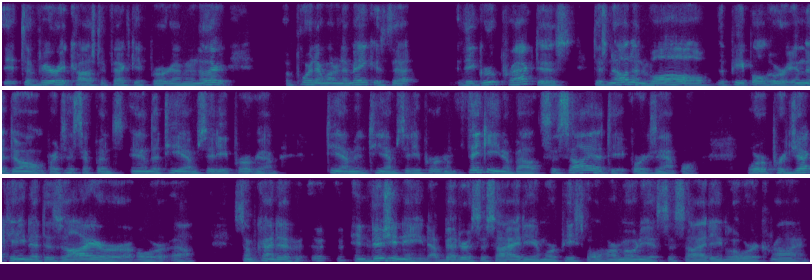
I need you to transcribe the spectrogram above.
it's a very cost effective program. And another point I wanted to make is that the group practice does not involve the people who are in the dome, participants in the TM-Sidhi program, TM and TM-Sidhi program, thinking about society, for example, or projecting a desire or uh, some kind of uh, envisioning a better society, a more peaceful, harmonious society, and lower crime.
